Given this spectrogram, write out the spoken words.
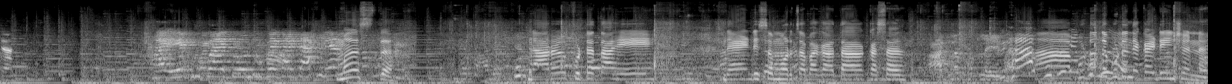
छान. मस्त. नारळ फुटत आहे. दहंडी समोरचा बघा आता कसा. हा फुटून दे फुटून दे काही टेन्शन नाही.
